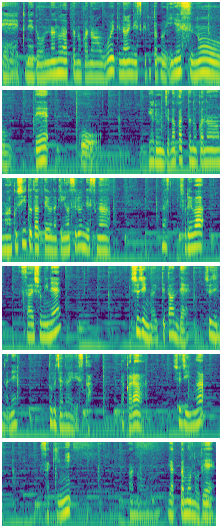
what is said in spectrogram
えー、っとねどんなのだったのかな覚えてないんですけど多分イエス・ノーでこうやるんじゃなかったのかなマークシートだったような気がするんですが、まあ、それは最初にね主人が言ってたんで主人がね取るじゃないですか。だから主人が先にあのやったもので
